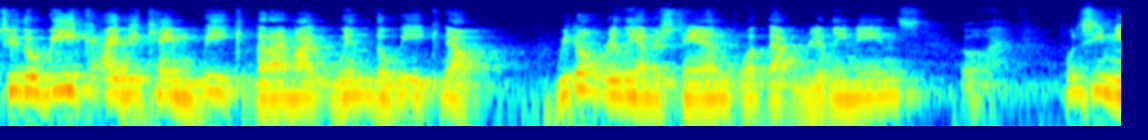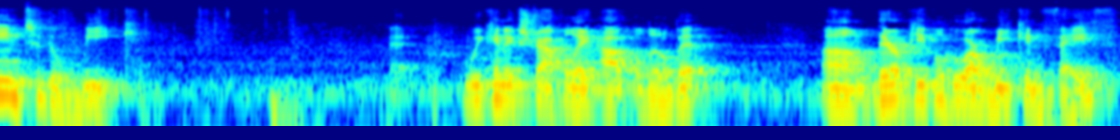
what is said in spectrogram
To the weak I became weak that I might win the weak. Now, we don't really understand what that really means. What does he mean to the weak? We can extrapolate out a little bit. Um, there are people who are weak in faith.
